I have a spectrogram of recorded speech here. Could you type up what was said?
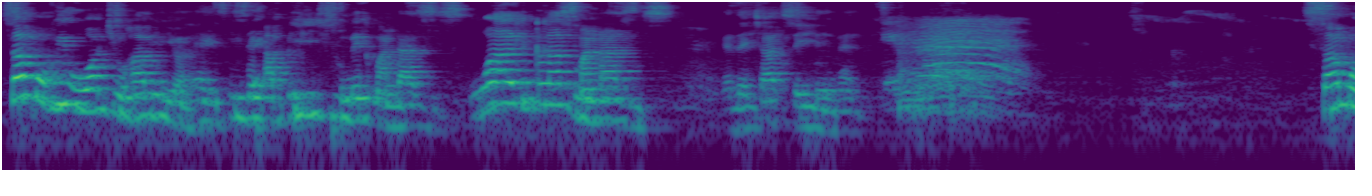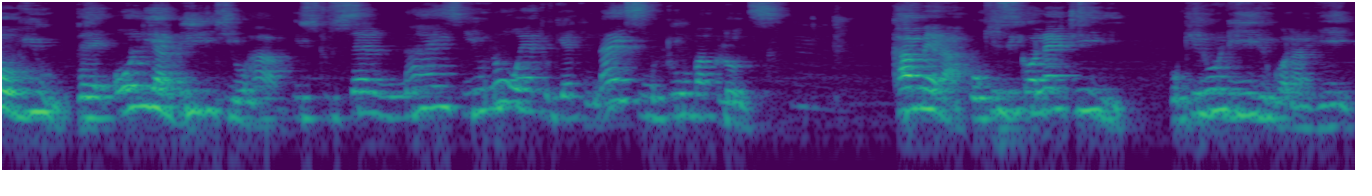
Some of you, what you have in your hands is the ability to make mandazis, world class mandazis. And the church said, Amen. Some of you, the only ability you have is to sell nice, you know where to get nice mtumba clothes. Camera, ukiziconnect hivi, ukirudi hivi uko na V8.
